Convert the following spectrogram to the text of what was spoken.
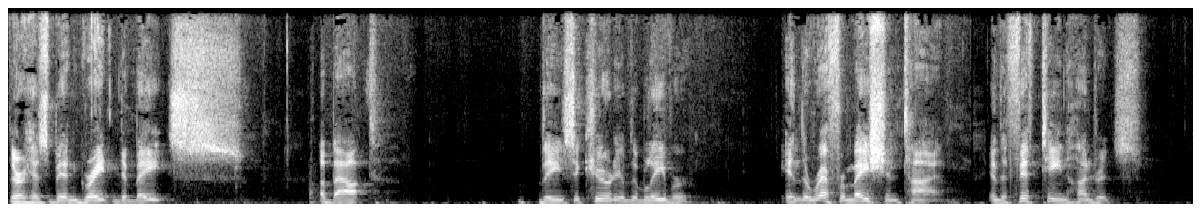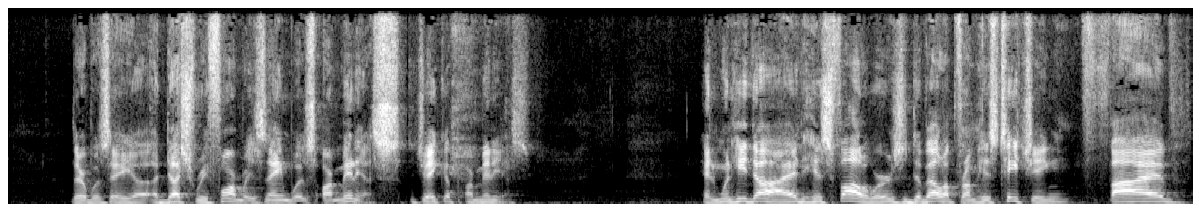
There has been great debates about the security of the believer. In the Reformation time, in the 1500s, there was a, uh, a Dutch reformer. His name was Arminius, Jacob Arminius. And when he died, his followers developed from his teaching five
